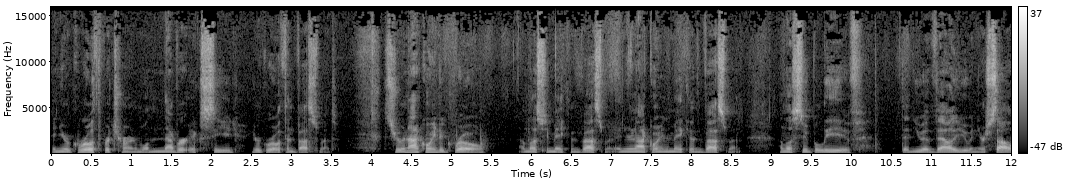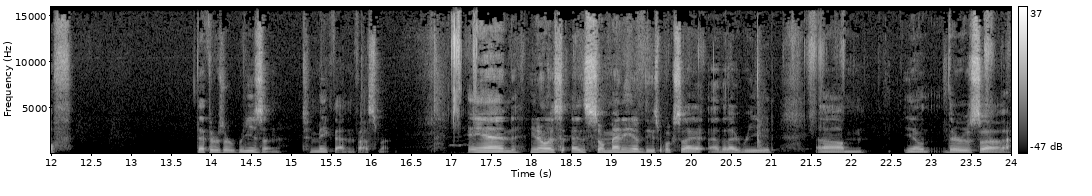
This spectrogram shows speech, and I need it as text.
and your growth return will never exceed your growth investment. So you're not going to grow unless you make an investment, and you're not going to make an investment unless you believe that you have value in yourself, that there's a reason to make that investment. And you know, as as so many of these books that I, uh, that I read, um, you know, there's uh,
